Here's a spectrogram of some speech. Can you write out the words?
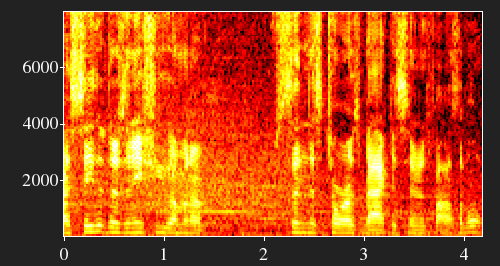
I see that there's an issue, I'm gonna send this Taurus back as soon as possible.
